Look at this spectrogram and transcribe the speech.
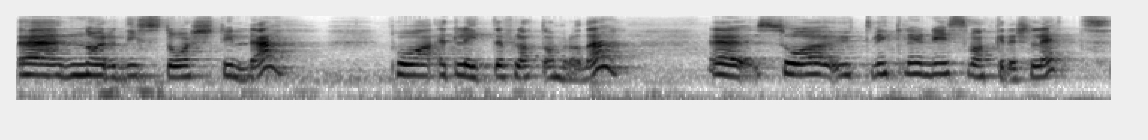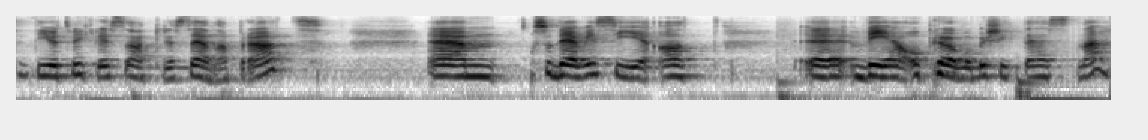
eh, når de står stille på et lite, flatt område, eh, så utvikler de svakere skjelett. De utvikler svakere seneapparat. Em, så det vil si at eh, ved å prøve å beskytte hestene,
